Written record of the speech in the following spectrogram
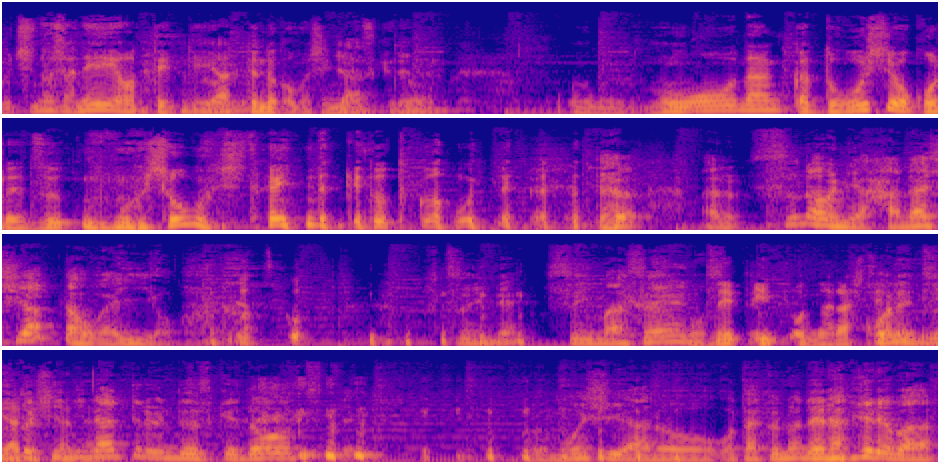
うちのじゃねえよって言ってやってるのかもしれないですけど。やって、うん、もうなんかどうしようこれずもう勝負したいんだけどとか思いながだからあの素直に話し合った方がいいよ。ら、そう。普通にね。すいません。もうね、ピンポン鳴らして、ね、これずっと気になってるんですけどつって もしあのお宅のでなければ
